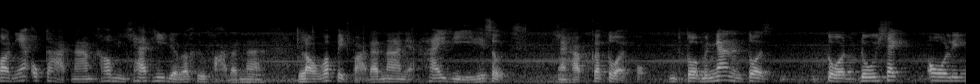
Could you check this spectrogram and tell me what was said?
ตอนนี้โอกาสน้ำเข้ามีแค่ที่เดียวก็คือฝาด้านหน้า เราก็ปิดฝาด้านหน้าเนี่ยให้ดีที่สุดนะครับ ก็ตรวจตรวจเป็นงานตรวจตรวจดูเช็ค โอลิง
